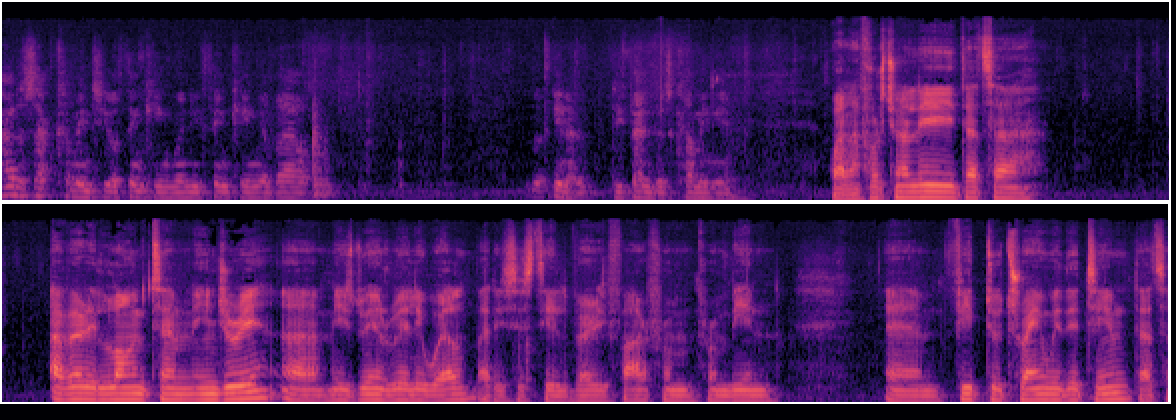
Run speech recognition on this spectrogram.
how does that come into your thinking when you're thinking about, you know, defenders coming in? Well, unfortunately, that's a a very long-term injury. Um, he's doing really well, but he's still very far from from being um, fit to train with the team. That's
